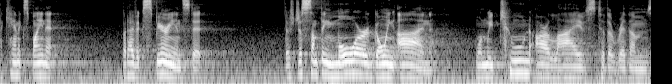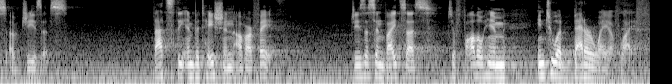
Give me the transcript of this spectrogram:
I can't explain it, but I've experienced it. There's just something more going on when we tune our lives to the rhythms of Jesus. That's the invitation of our faith. Jesus invites us to follow him into a better way of life,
